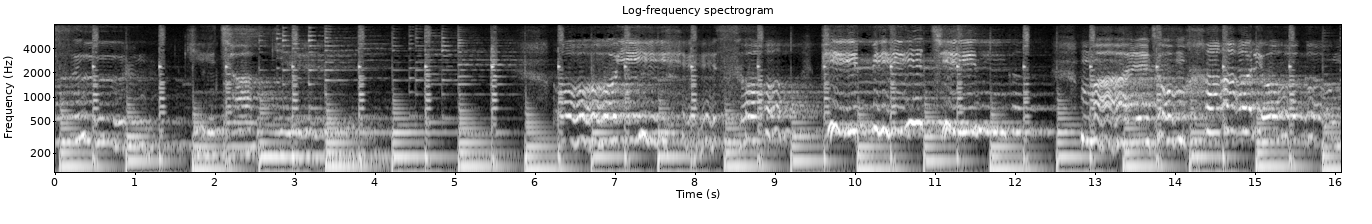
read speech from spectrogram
어, 낯설은 기찻길 어이에서 빛미친가 말 좀 하려고만.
